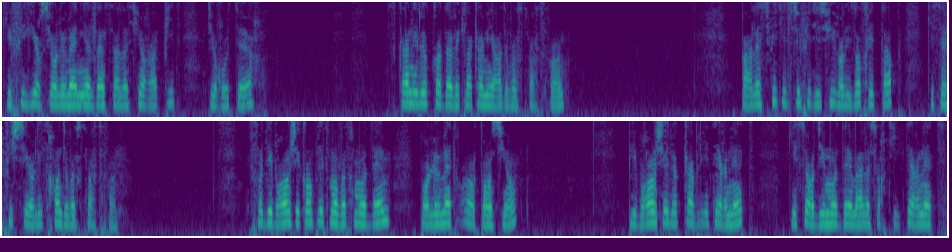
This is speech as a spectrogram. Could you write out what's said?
qui figure sur le manuel d'installation rapide du routeur. Scannez le code avec la caméra de votre smartphone. Par la suite, il suffit de suivre les autres étapes qui s'affichent sur l'écran de votre smartphone. Il faut débrancher complètement votre modem pour le mettre hors tension puis branchez le câble Ethernet qui sort du modem à la sortie Ethernet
